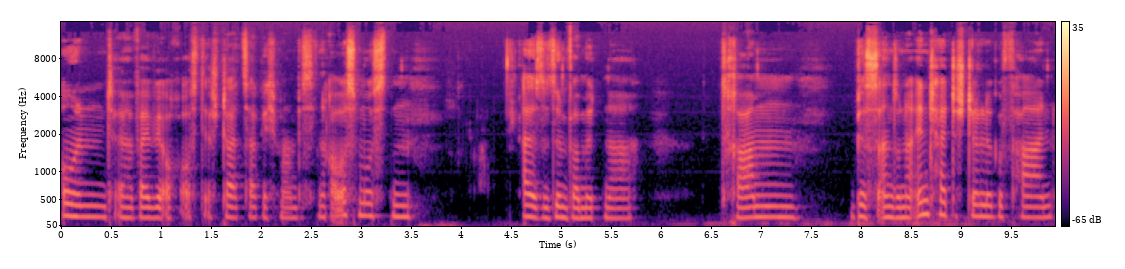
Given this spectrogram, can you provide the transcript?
Und äh, weil wir auch aus der Stadt, sag ich mal, ein bisschen raus mussten. Also sind wir mit einer Tram bis an so einer Endhaltestelle gefahren.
